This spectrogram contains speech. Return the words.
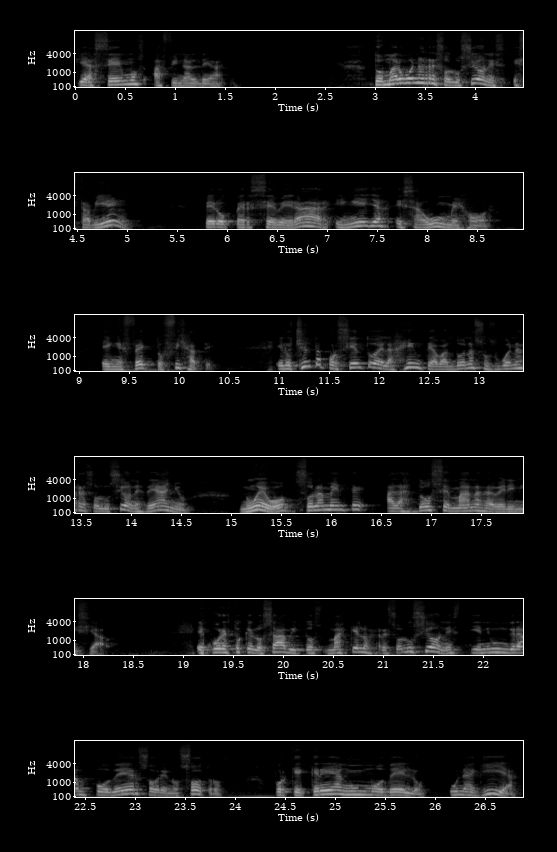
que hacemos a final de año. Tomar buenas resoluciones está bien, pero perseverar en ellas es aún mejor. En efecto, fíjate, el 80% de la gente abandona sus buenas resoluciones de año nuevo solamente a las dos semanas de haber iniciado. Es por esto que los hábitos, más que las resoluciones, tienen un gran poder sobre nosotros, porque crean un modelo, una guía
